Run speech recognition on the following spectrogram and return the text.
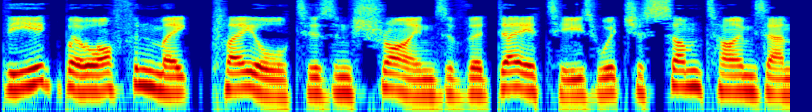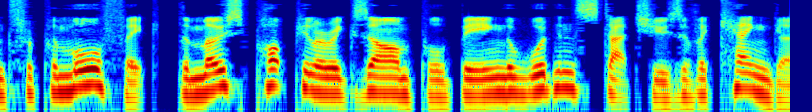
The Igbo often make clay altars and shrines of their deities which are sometimes anthropomorphic, the most popular example being the wooden statues of Ikenga.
